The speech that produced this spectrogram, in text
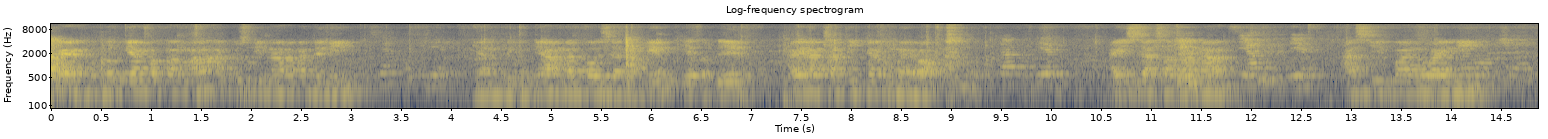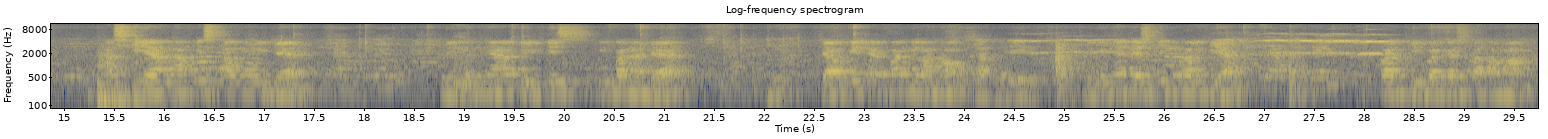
Oke, untuk yang pertama Agustina Ramadhani. Yang berikutnya Ahmad Fauzan Hakim. Ya, betul. Airat Santika Romero. Aisyah Salana. Asifa Nuraini. Askia Nafis Al Maulida. Berikutnya Bilkis Ivanada. David Evan Milano. Berikutnya Desti Nuralibia. Fadli Bagas Pratama.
